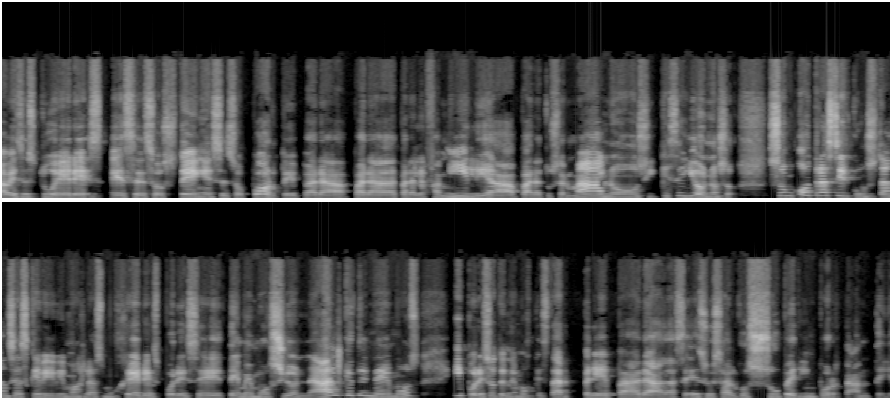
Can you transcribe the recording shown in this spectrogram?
a veces tú eres ese sostén, ese soporte para la familia, para tus hermanos y qué sé yo, ¿no? son otras circunstancias que vivimos las mujeres por ese tema emocional que tenemos y por eso tenemos que estar preparadas. Eso es algo súper importante.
